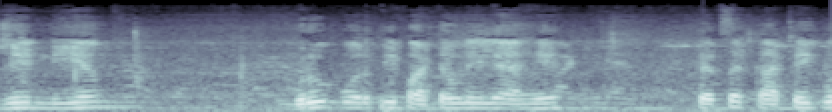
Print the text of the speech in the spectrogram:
जे नियम ग्रुपवरती पाठवलेले आहेत त्याचं काटेकोर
